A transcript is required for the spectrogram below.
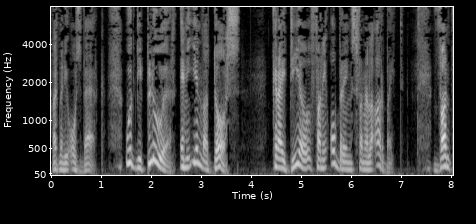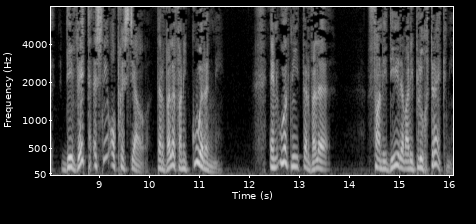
wat met die os werk. Ook die ploer en die een wat dors kry deel van die opbrengs van hulle arbeid. Want die wet is nie opgestel ter wille van die koring nie en ook nie ter wille van die diere wat die ploeg trek nie.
